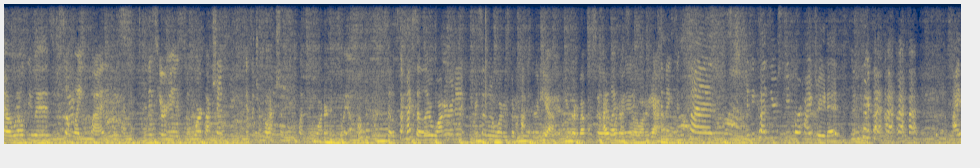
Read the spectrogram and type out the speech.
So what I'll do is just a light cleanse. And this here is Sephora Collection. It's a triple action cleansing water and oil. Okay. So it's got my micellar water in it. My Micellar water's been a hot ingredient. Yeah. If you heard about micellar I like water. micellar water. Yeah. yeah. Nice and cleansed. And because you're super hydrated. I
